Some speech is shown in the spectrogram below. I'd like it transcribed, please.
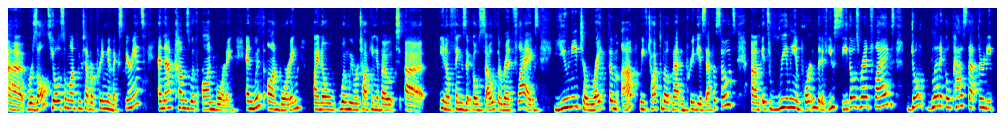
uh, results. You also want them to have a premium experience, and that comes with onboarding. And with onboarding, I know when we were talking about uh, you know things that go south or red flags you need to write them up. We've talked about that in previous episodes. Um, it's really important that if you see those red flags don't let it go past that 30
